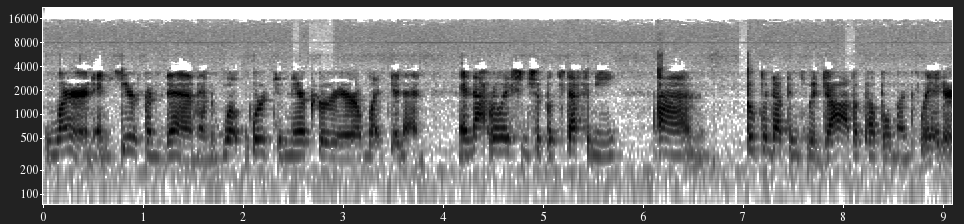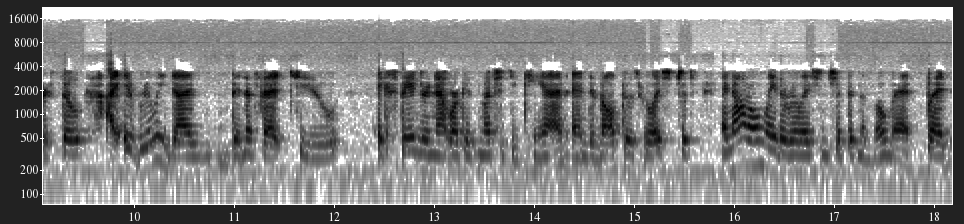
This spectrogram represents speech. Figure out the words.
learn and hear from them and what worked in their career and what didn't. And that relationship with Stephanie um, opened up into a job a couple months later. So I, it really does benefit to expand your network as much as you can and develop those relationships. And not only the relationship in the moment, but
